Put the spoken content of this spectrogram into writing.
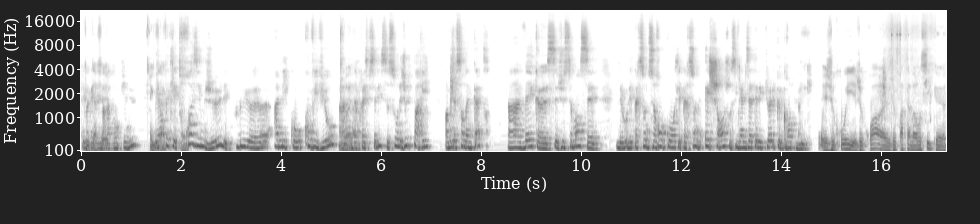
qui va gagner le marathon pieds nus. Et en fait, les troisièmes Jeux les plus euh, amicaux, conviviaux, hein, d'après les spécialistes, ce sont les Jeux de Paris en 1924. Hein, avec euh, c'est justement c'est où les personnes se rencontrent, les personnes échangent aussi bien les intellectuels que le grand public. Et je crois, je crois, je crois savoir aussi que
